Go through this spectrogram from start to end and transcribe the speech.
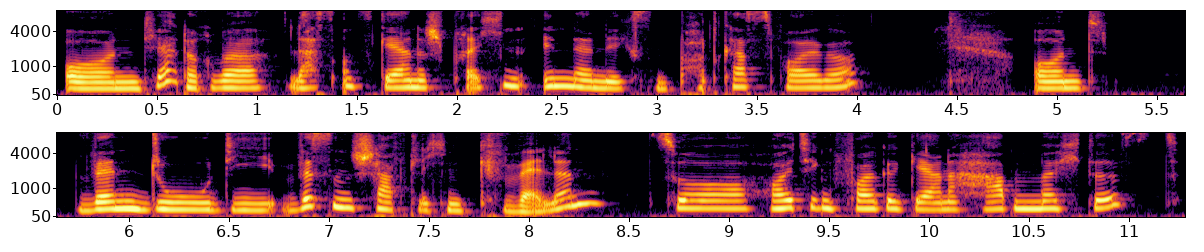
Und ja, darüber lasst uns gerne sprechen in der nächsten Podcast-Folge. Und wenn du die wissenschaftlichen Quellen zur heutigen Folge gerne haben möchtest,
